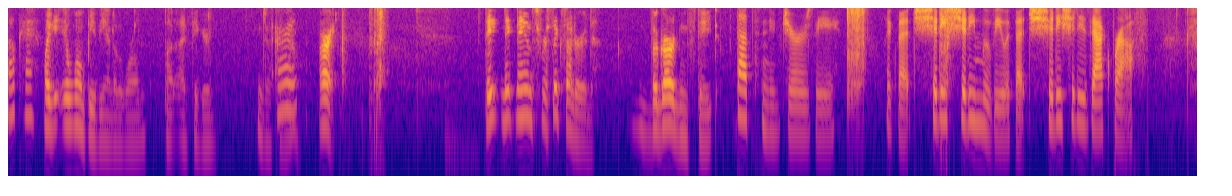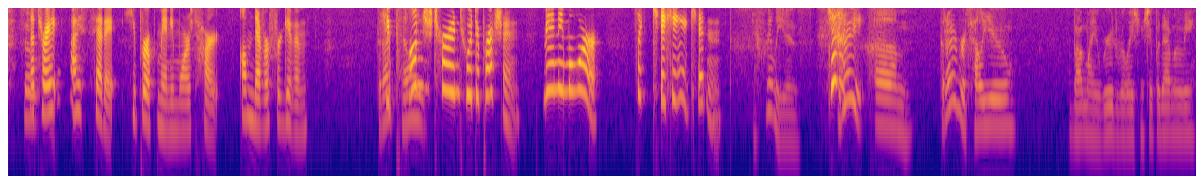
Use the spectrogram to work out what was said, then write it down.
Okay. like, it won't be the end of the world. But I figured, just to All know. right. All right. State nicknames for six hundred. The Garden State. That's New Jersey. Like that shitty, shitty movie with that shitty, shitty Zach Braff. So That's right. I said it. He broke Mandy Moore's heart. I'll never forgive him. He plunged her into a depression. Mandy Moore. It's like kicking a kitten. It really is. Yeah. I um did I ever tell you about my weird relationship with that movie?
